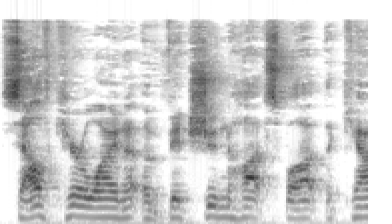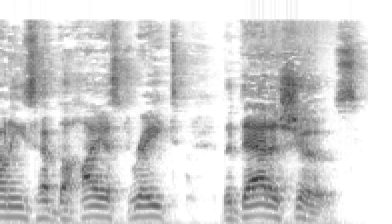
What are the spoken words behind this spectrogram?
South Carolina eviction hotspot. The counties have the highest rate, the data shows.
